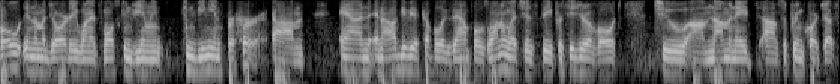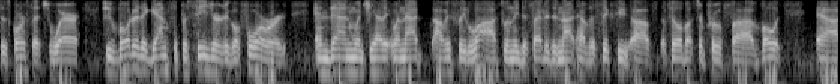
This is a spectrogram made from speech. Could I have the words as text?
vote in the majority when it's most convenient convenient for her. Um, and and I'll give you a couple examples. One of which is the procedural vote to um, nominate um, Supreme Court Justice Gorsuch, where she voted against the procedure to go forward. And then when she had when that obviously lost, when they decided to not have the 60 uh, filibuster-proof uh, vote, uh,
